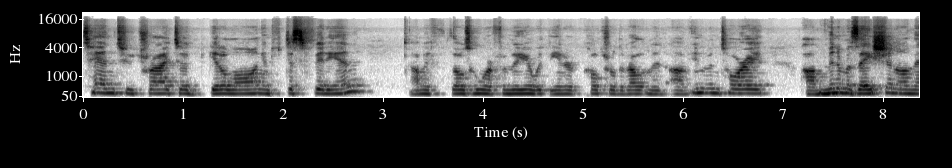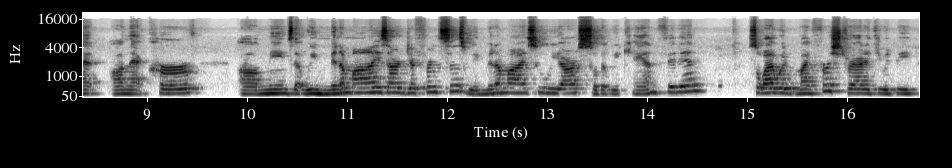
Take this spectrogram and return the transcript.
tend to try to get along and just fit in. Um, if those who are familiar with the intercultural development um, inventory um, minimization on that on that curve uh, means that we minimize our differences. We minimize who we are so that we can fit in. So i would my first strategy would be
